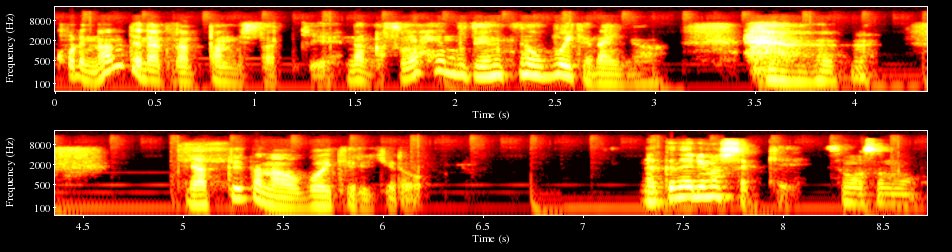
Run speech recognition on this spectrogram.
これなんでなくなったんでしたっけ？なんかその辺も全然覚えてないな。やってたのは覚えてるけど。なくなりましたっけ？そもそも。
